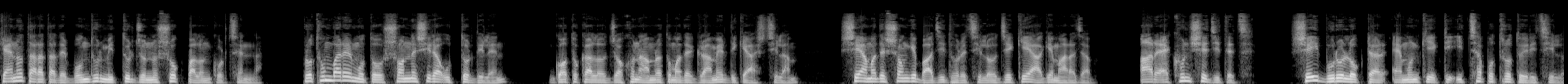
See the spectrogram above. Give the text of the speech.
কেন তারা তাদের বন্ধুর মৃত্যুর জন্য শোক পালন করছেন না? প্রথমবারের মতো সন্ন্যাসীরা উত্তর দিলেন, গতকালও যখন আমরা তোমাদের গ্রামের দিকে আসছিলাম, সে আমাদের সঙ্গে বাজি ধরেছিল যে কে আগে মারা যাব। আর এখন সে জিতেছে। সেই বুড়ো লোকটার এমনকি একটি ইচ্ছাপত্র তৈরি ছিল।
